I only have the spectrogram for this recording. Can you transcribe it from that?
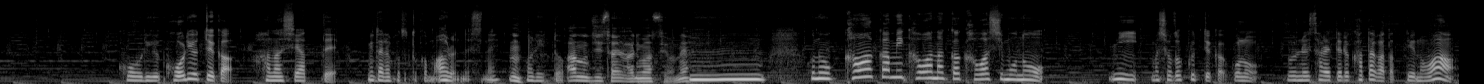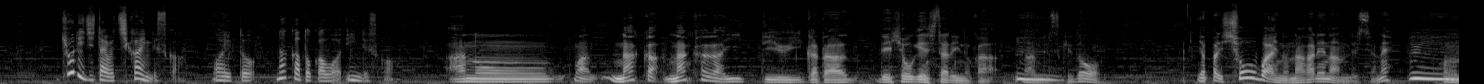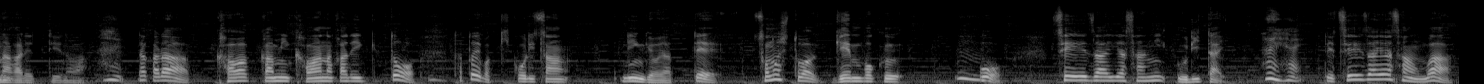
交流交流っていうか話し合ってみたいなこととかもあるんですね、うん。割と。あの実際ありますよね。この川上川中川下のに、まあ、所属っていうかこの分類されてる方々っていうのは距離自体は近いんですか？割と。仲とかはいいんですか？あのーまあ仲仲がいいっていう言い方で表現したらいいのかなんですけど、やっぱり商売の流れなんですよね、うん。この流れっていうのは。はい。だから川上川中で行くと例えば木こりさん林業やってその人は原木うん。を製材屋さんに売りたいはいはい。で製材屋さんは、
